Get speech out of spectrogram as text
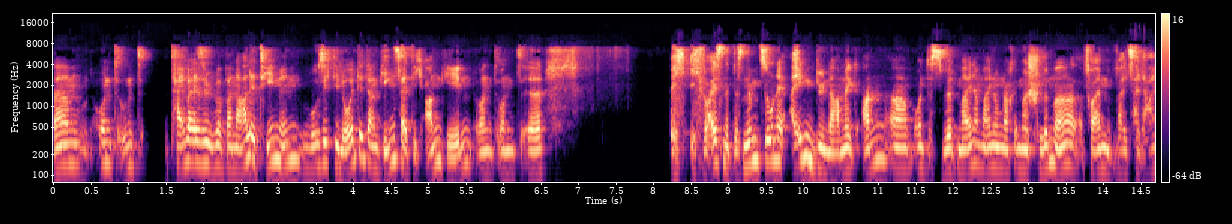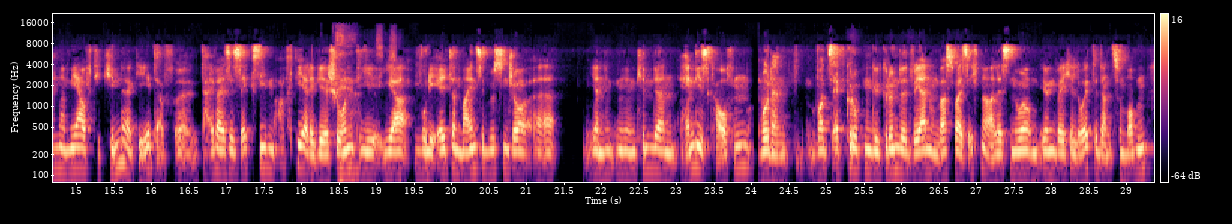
ähm, und, und teilweise über banale Themen, wo sich die Leute dann gegenseitig angehen und, und äh, ich, ich weiß nicht, das nimmt so eine Eigendynamik an ähm, und es wird meiner Meinung nach immer schlimmer, vor allem, weil es halt auch immer mehr auf die Kinder geht, auf äh, teilweise sechs, sieben, achtjährige schon, ja, die ja, wo die Eltern meinen, sie müssen schon äh, ihren, ihren Kindern Handys kaufen, wo dann WhatsApp-Gruppen gegründet werden und was weiß ich noch alles, nur um irgendwelche Leute dann zu mobben.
